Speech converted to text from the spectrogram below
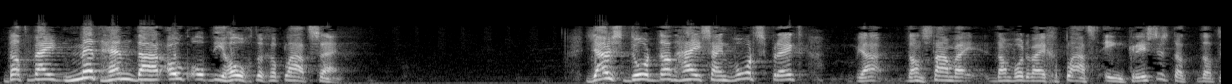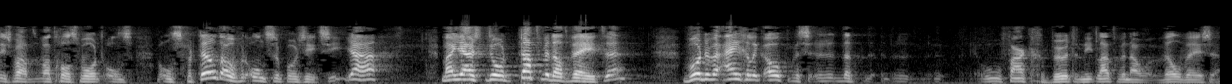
dat wij met Hem daar ook op die hoogte geplaatst zijn. Juist doordat Hij zijn woord spreekt, ja, dan, staan wij, dan worden wij geplaatst in Christus. Dat, dat is wat, wat Gods woord ons, ons vertelt over onze positie. Ja, maar juist doordat we dat weten, worden we eigenlijk ook. Dat, hoe vaak gebeurt het niet? Laten we nou wel wezen.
